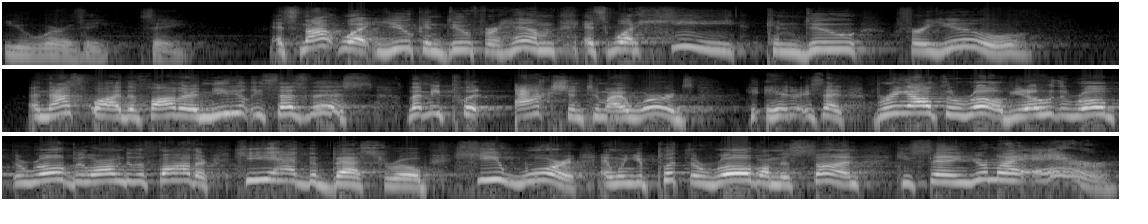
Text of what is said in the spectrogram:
you worthy. See? It's not what you can do for him, it's what he can do for you. And that's why the father immediately says this Let me put action to my words. He, said, Bring out the robe. You know who the robe? The robe belonged to the father. He had the best robe. He wore it. And when you put the robe on the son, he's saying, You're my heir.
